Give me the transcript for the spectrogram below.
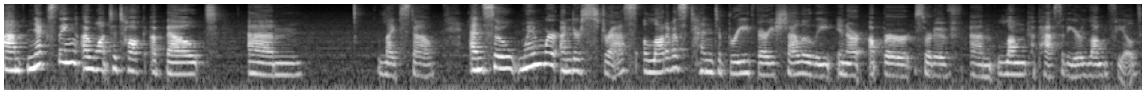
Um, next thing I want to talk about um, lifestyle. And so when we're under stress, a lot of us tend to breathe very shallowly in our upper sort of um, lung capacity or lung field.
